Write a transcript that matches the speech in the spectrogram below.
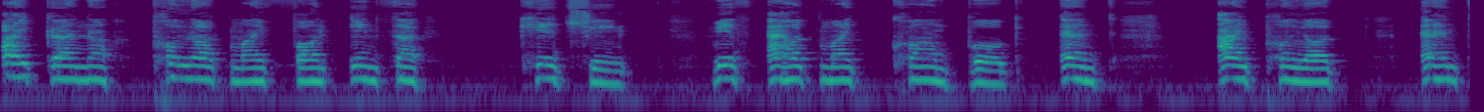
I gonna plug my phone in the kitchen without my Chromebook and I plug and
